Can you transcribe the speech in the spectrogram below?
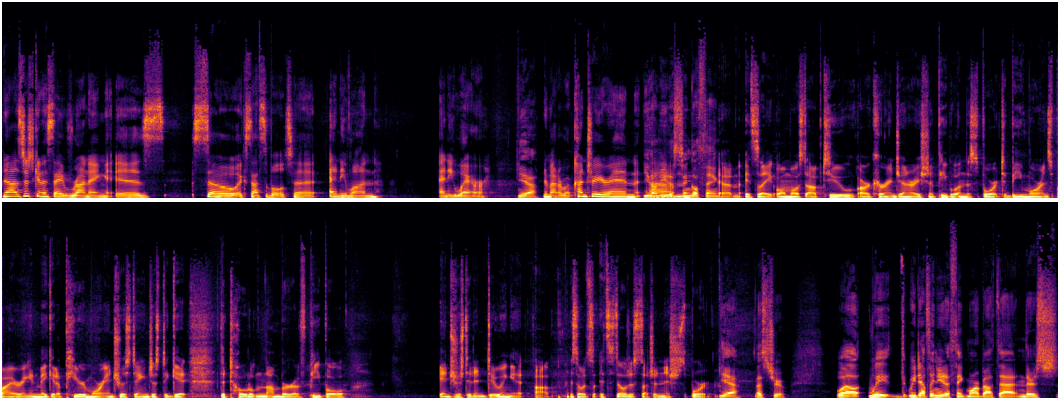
No, I was just going to say running is so accessible to anyone, anywhere, Yeah. no matter what country you're in. You don't need a Um, single thing. Um, it's like almost up to our current generation of people in the sport to be more inspiring and make it appear more interesting just to get the total number of people interested in doing it up. And so it's it's still just such a niche sport. Yeah, that's true. Well, we we definitely need to think more about that. And there's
